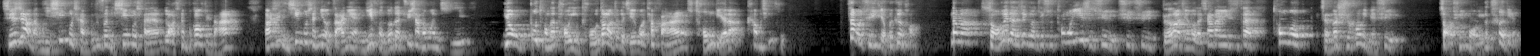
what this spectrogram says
其实这样的，你心不诚不是说你心不诚，老天不告诉你答案，而是你心不诚，你有杂念，你很多的具象的问题，用不同的投影投到这个结果，它反而重叠了，看不清楚。这么去理解会更好。那么所谓的这个就是通过意识去去去得到结果的，相当于是在通过整个时空里面去找寻某一个侧点，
